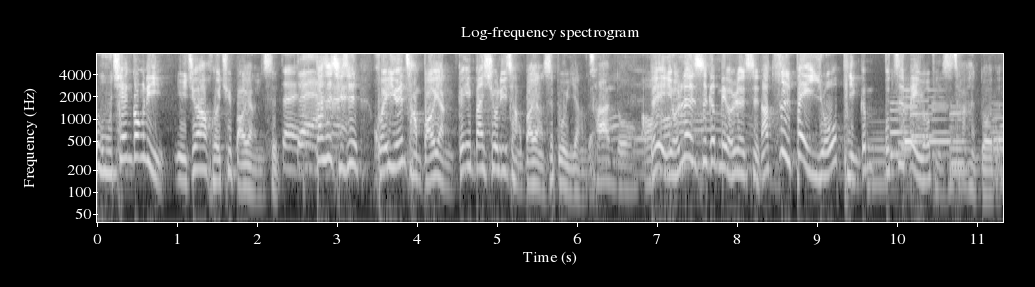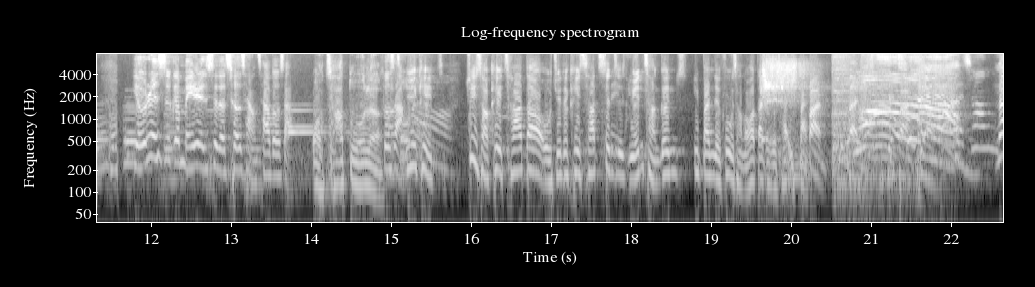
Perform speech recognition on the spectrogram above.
五千公里你就要回去保养一次。对但是其实回原厂保养跟一般修理厂保养是不一样的。差很多。对，有认识跟没有认识，然后自备油品跟不自备油品是差很多的。有认识跟没认识的车厂差多少？哦，差多了，多少因为可以最少可以差到，我觉得可以差，甚至原厂跟一般的副厂的话，大概可以差一半。半那那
